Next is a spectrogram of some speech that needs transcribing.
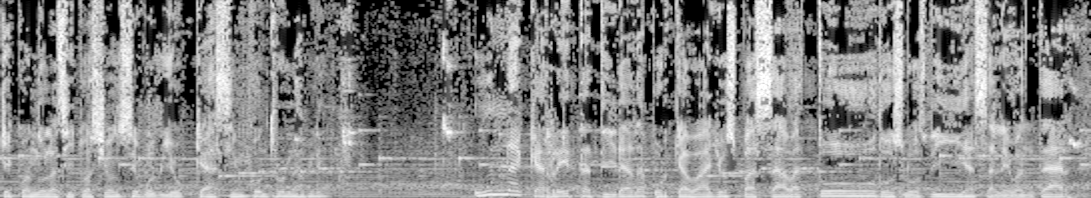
que cuando la situación se volvió casi incontrolable, una carreta tirada por caballos pasaba todos los días a levantar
